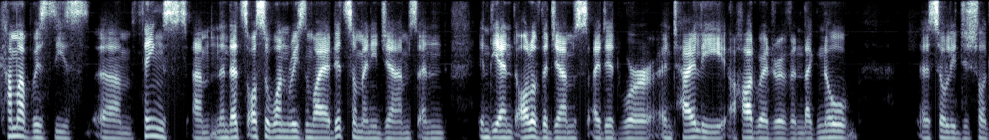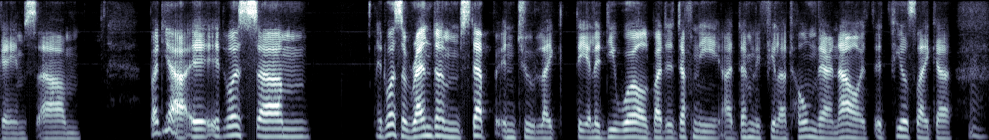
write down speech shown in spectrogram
come up with these um, things um, and that's also one reason why i did so many jams and in the end all of the jams i did were entirely hardware driven like no uh, solely digital games um, but yeah it, it was um, it was a random step into like the LED world, but it definitely I definitely feel at home there now. It, it feels like a Mm.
